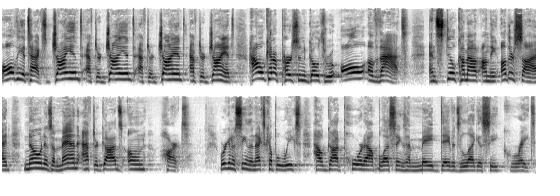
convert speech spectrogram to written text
all the attacks, giant after giant after giant after giant. How can a person go through all of that and still come out on the other side known as a man after God's own heart? We're going to see in the next couple weeks how God poured out blessings and made David's legacy great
